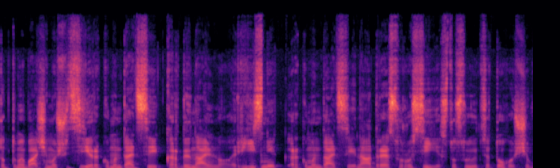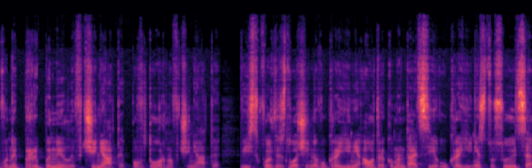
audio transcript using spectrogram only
Тобто ми бачимо, що ці рекомендації кардинально різні. Рекомендації на адресу Росії стосуються того, щоб вони припинили вчиняти, повторно вчиняти військові злочини в Україні. А от рекомендації Україні стосуються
